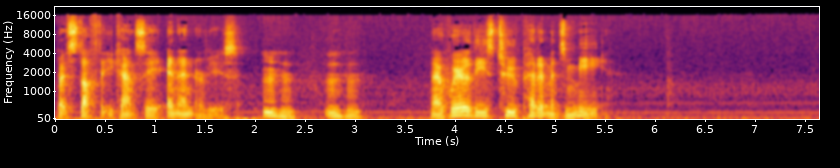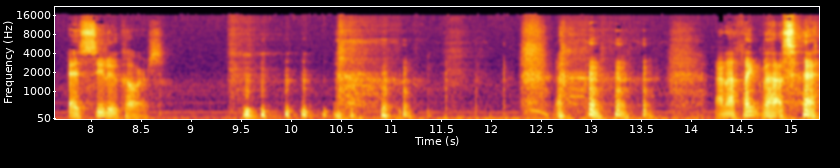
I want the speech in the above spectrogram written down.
but stuff that you can't say in interviews. Mm-hmm. Mm-hmm. Now, where these two pyramids meet is serial killers. and I think that's it.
